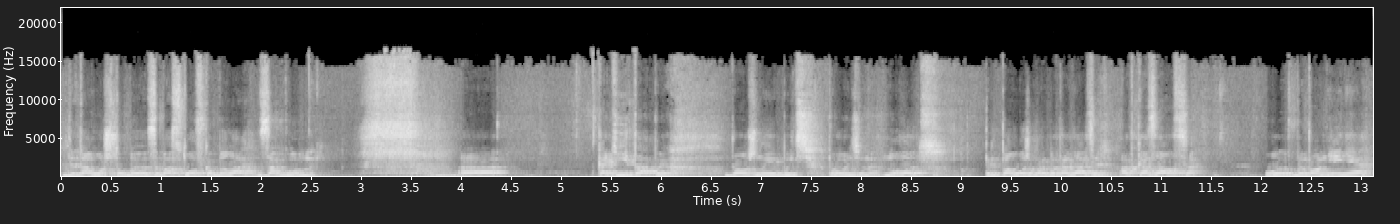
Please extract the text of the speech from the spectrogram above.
для того, чтобы забастовка была законной. А, какие этапы должны быть пройдены? Ну вот, предположим, работодатель отказался от выполнения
